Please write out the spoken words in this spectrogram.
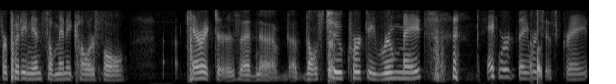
for putting in so many colorful characters and uh, those two quirky roommates. they were they were just great.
